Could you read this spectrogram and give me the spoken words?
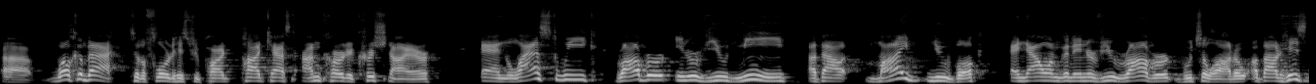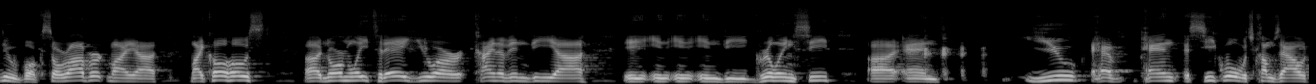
Uh, welcome back to the Florida History Pod- Podcast. I'm Kartik Krishnaiyer. And last week, Robert interviewed me about my new book, and now I'm going to interview Robert Buccellato about his new book. So, Robert, my uh, my co-host, uh, normally today you are kind of in the uh, in, in in the grilling seat, uh, and you have penned a sequel which comes out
